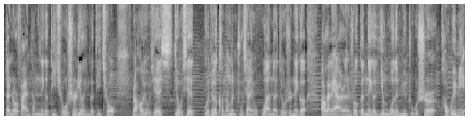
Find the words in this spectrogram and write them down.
但就是发现他们那个地球是另一个地球，然后有些有些我觉得可能跟主线有关的，就是那个澳大利亚人说跟那个英国的女主是好闺蜜，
